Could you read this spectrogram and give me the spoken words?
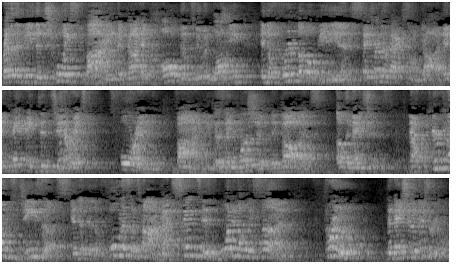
rather than being the choice vine that God had called them to and walking in the fruit of obedience, they turned their backs on God. They became a degenerate foreign vine because they worshiped the gods of the nations. Now, here comes Jesus in the, in the fullness of time. God sends his one and only Son through the nation of Israel.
